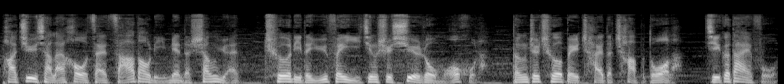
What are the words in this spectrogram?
怕锯下来后再砸到里面的伤员。车里的于飞已经是血肉模糊了。等着车被拆的差不多了，几个大夫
